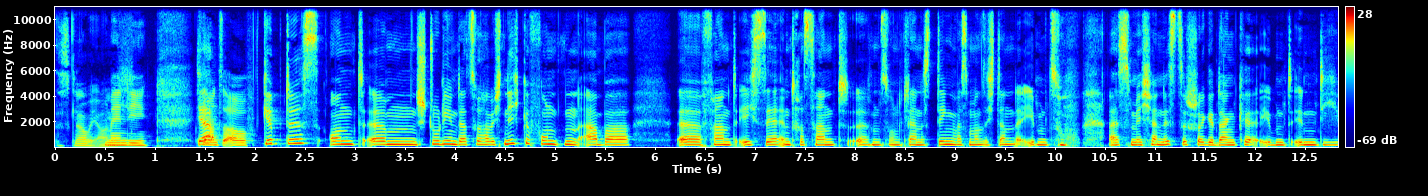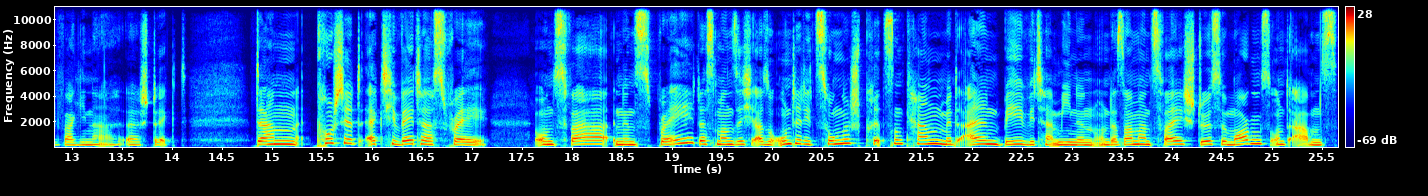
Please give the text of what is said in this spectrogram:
das glaube ich auch Mandy, nicht. Mandy, ja, uns auf. Gibt es und ähm, Studien dazu habe ich nicht gefunden, aber äh, fand ich sehr interessant, ähm, so ein kleines Ding, was man sich dann da eben so als mechanistischer Gedanke eben in die Vagina äh, steckt. Dann Push-It Activator Spray. Und zwar ein Spray, das man sich also unter die Zunge spritzen kann mit allen B-Vitaminen. Und da soll man zwei Stöße morgens und abends,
